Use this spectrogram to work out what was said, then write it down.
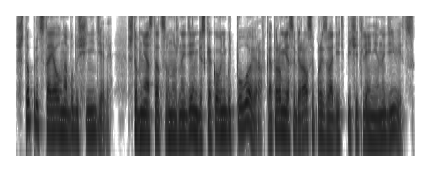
что предстояло на будущей неделе, чтобы не остаться в нужный день без какого-нибудь пуловера, в котором я собирался производить впечатление на девиц.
